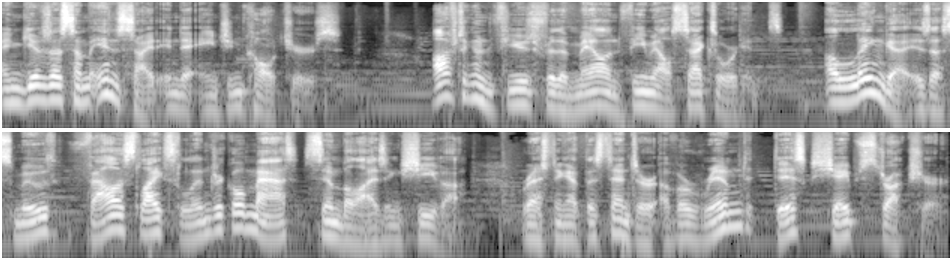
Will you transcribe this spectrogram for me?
and gives us some insight into ancient cultures often confused for the male and female sex organs. A linga is a smooth, phallus-like cylindrical mass symbolizing Shiva, resting at the center of a rimmed, disc-shaped structure.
